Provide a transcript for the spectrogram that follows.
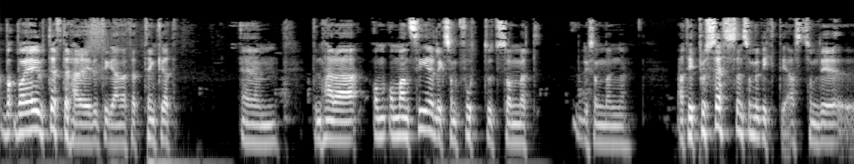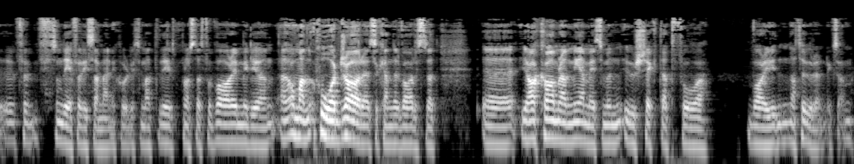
vad jag är ute efter här är lite grann att jag tänker att eh, den här... Om, om man ser liksom fotot som ett... Liksom en att det är processen som är viktigast som det, för, som det är för vissa människor. Liksom att det är på något sätt får vara i miljön. Om man hårdrar det så kan det vara så att eh, jag har kameran med mig som en ursäkt att få vara i naturen. Liksom.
